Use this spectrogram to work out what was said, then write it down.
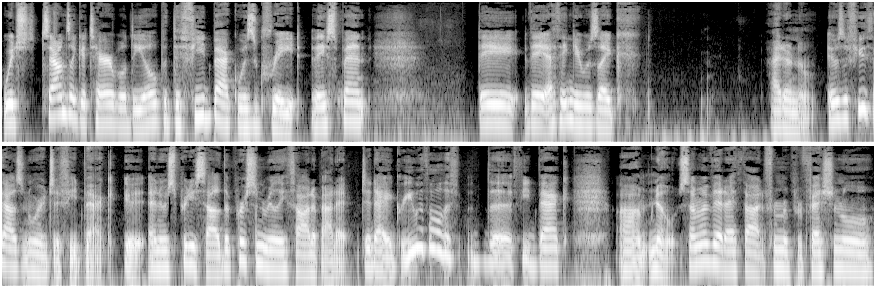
which sounds like a terrible deal, but the feedback was great. They spent they they I think it was like I don't know. It was a few thousand words of feedback, it, and it was pretty solid. The person really thought about it. Did I agree with all the the feedback? Um, no. Some of it I thought, from a professional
